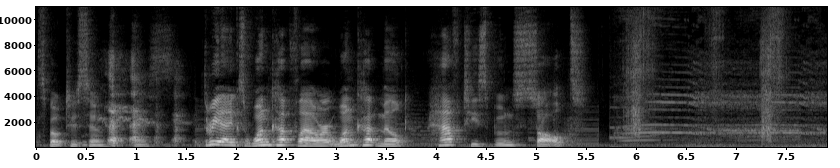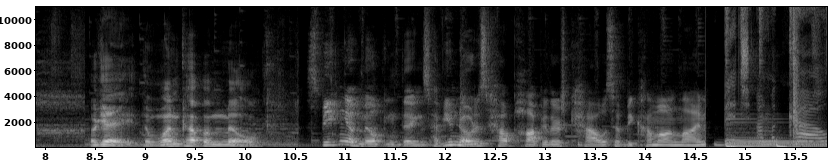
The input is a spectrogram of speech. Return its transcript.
spoke too soon. Yes. Three eggs, one cup flour, one cup milk, half teaspoon salt. Okay, the one cup of milk. Speaking of milking things, have you noticed how popular cows have become online? Bitch, I'm a cow.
